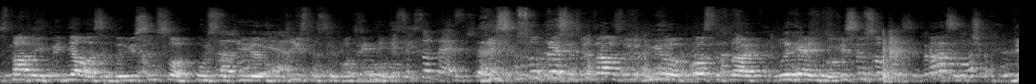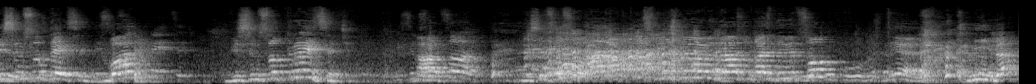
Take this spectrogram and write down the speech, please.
ставки піднялися до 800. Ось такі в дійсності потрібні. 810. 810 відразу Людмила просто так легенько. 810 раз, 810, два, 830. 840. 840. А хтось, можливо, відразу дасть 900? Ні. Ні, так?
